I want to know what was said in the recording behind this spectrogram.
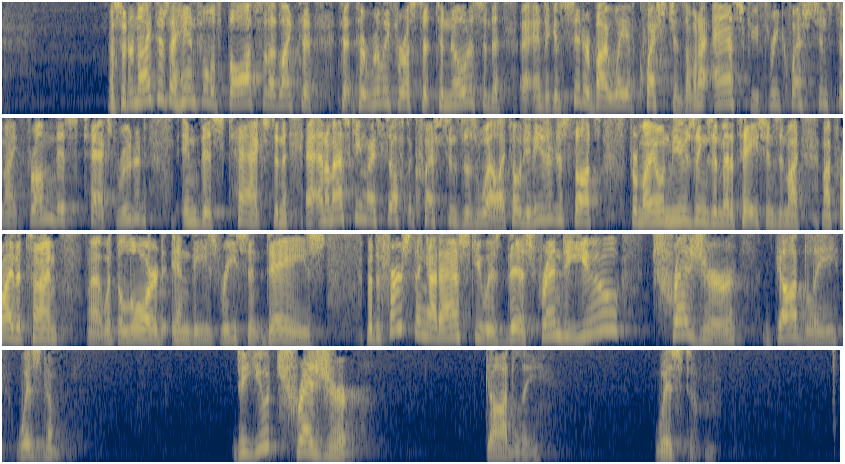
And so tonight there's a handful of thoughts that I'd like to, to, to really for us to, to notice and to, and to consider by way of questions. I want to ask you three questions tonight from this text, rooted in this text. And, and I'm asking myself the questions as well. I told you these are just thoughts from my own musings and meditations in my, my private time uh, with the Lord in these recent days. But the first thing I'd ask you is this, friend, do you treasure godly wisdom? Do you treasure godly wisdom.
